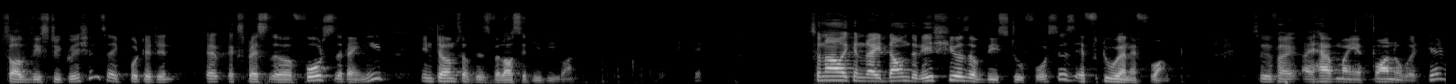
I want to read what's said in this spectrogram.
solve these two equations I put it in express the force that I need in terms of this velocity V 1 okay. So, now I can write down the ratios of these two forces F 2 and F 1. So, if I, I have my F 1 over here.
